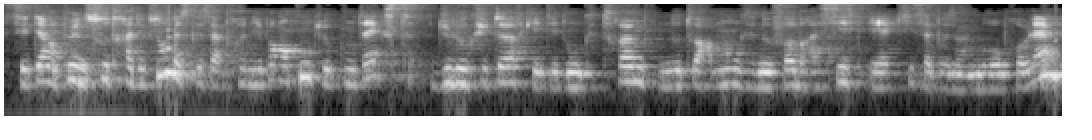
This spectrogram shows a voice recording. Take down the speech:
c'était un peu une sous-traduction parce que ça ne prenait pas en compte le contexte du locuteur qui était donc Trump, notoirement xénophobe, raciste et à qui ça posait un gros problème.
